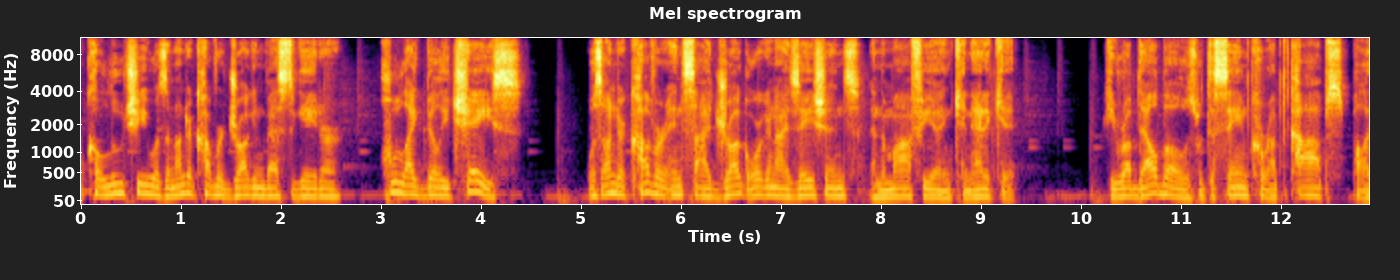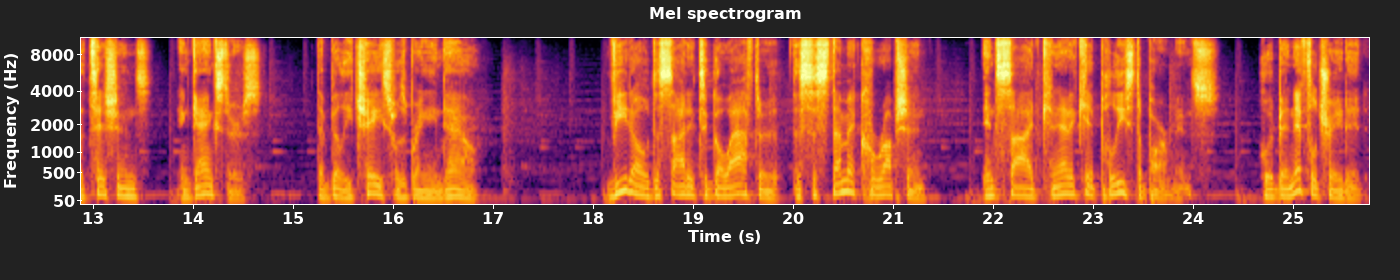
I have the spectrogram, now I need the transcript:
Colucci was an undercover drug investigator who, like Billy Chase, was undercover inside drug organizations and the mafia in Connecticut. He rubbed elbows with the same corrupt cops, politicians, and gangsters that Billy Chase was bringing down. Vito decided to go after the systemic corruption inside Connecticut police departments who had been infiltrated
